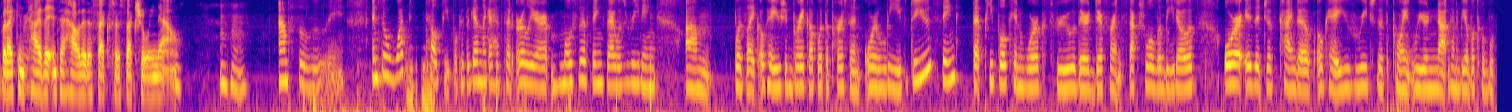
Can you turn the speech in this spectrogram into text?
but I can right. tie that into how that affects her sexually now. Mm-hmm. Absolutely. And so, what to tell people? Because, again, like I had said earlier, most of the things that I was reading um, was like, okay, you should break up with the person or leave. Do you think that people can work through their different sexual libidos? Or is it just kind of, okay, you've reached this point where you're not going to be able to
